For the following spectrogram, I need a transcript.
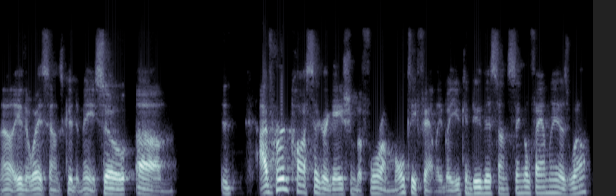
Well, either way sounds good to me. So um, I've heard cost segregation before on multifamily, but you can do this on single family as well.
